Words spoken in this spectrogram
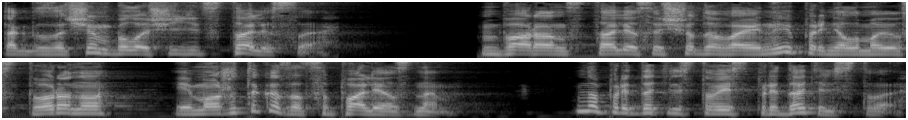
Тогда зачем было щадить Сталиса? Барон Сталис еще до войны принял мою сторону и может оказаться полезным. Но предательство есть предательство.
